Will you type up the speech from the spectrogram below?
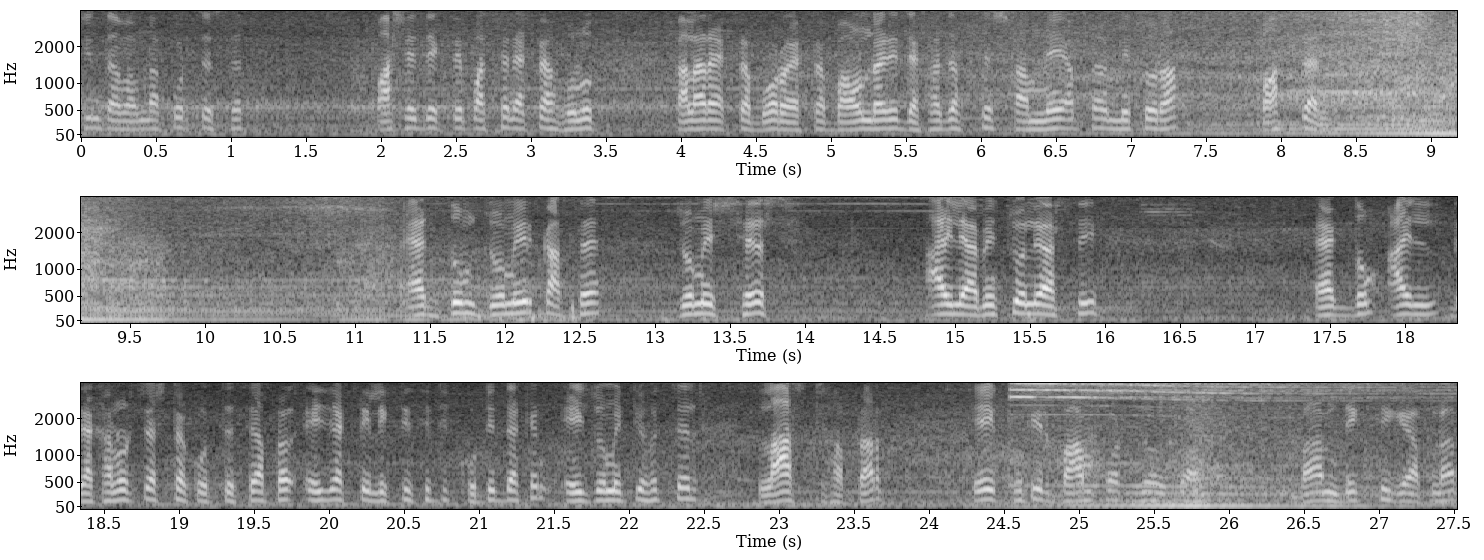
চিন্তা ভাবনা করতেছেন পাশে দেখতে পাচ্ছেন একটা হলুদ কালার, একটা বড়, একটা বাউন্ডারি দেখা যাচ্ছে সামনে আপনার মিতরা বাস স্ট্যান্ড। একদম জমির কাছে জমির শেষ। আইলে আমি চলে আসছি। একদম আইল দেখানোর চেষ্টা করতেছে। আপনার এই যে একটা ইলেকট্রিসিটি খুঁটি দেখেন, এই জমিটি হচ্ছে লাস্ট আপনার। এই খুঁটির বাম পর্যন্ত, বাম দিক থেকে আপনার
